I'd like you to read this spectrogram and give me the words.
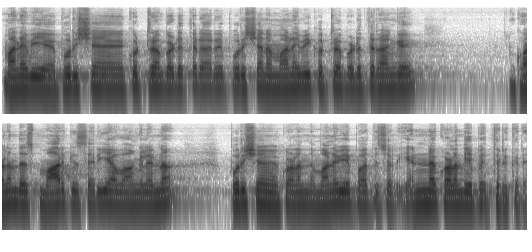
மனைவியை புருஷன் குற்றப்படுத்துகிறாரு புருஷனை மனைவி குற்றப்படுத்துகிறாங்க குழந்த மார்க்கு சரியாக வாங்கலைன்னா புருஷன் குழந்த மனைவியை பார்த்து சொல்லு என்ன குழந்தைய பெற்றிருக்கிற?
